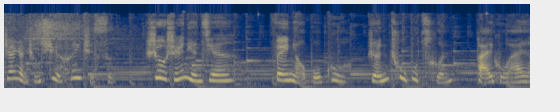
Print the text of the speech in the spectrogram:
沾染成血黑之色。数十年间，飞鸟不过，人畜不存，白骨皑皑，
